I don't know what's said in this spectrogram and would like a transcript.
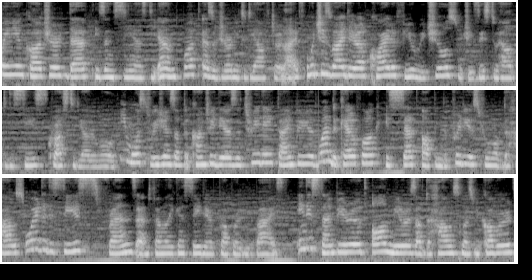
Romanian culture, death isn't seen as the end, but as a journey to the afterlife, which is why there are quite a few rituals which exist to help the deceased cross to the other world. In most regions of the country, there's a three-day time period when the catafalque is set up in the prettiest room of the house, where the deceased's friends and family can say their proper goodbyes. In this time period, all mirrors of the house must be covered,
